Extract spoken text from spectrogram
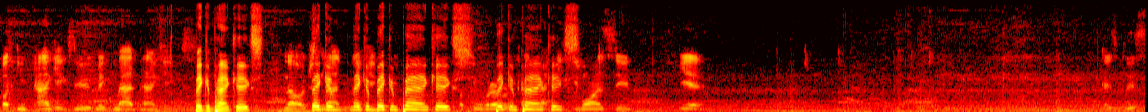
Fucking pancakes, dude. Make mad pancakes. Bacon pancakes? No, just Bacon, mad making pancakes. bacon pancakes. Bacon of pancakes. you want, dude. Yeah. Guys, please,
